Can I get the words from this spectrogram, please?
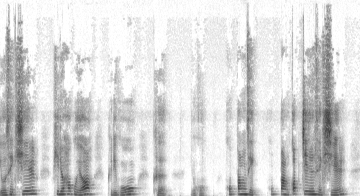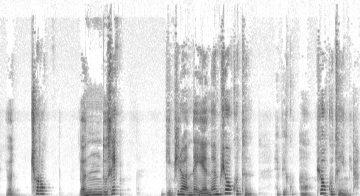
요 색실 필요하고요. 그리고 그 요거 호빵색 호빵 껍질 색실 요 초록 연두색이 필요한데 얘는 퓨어 코튼 해피 어 퓨어 코튼입니다.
